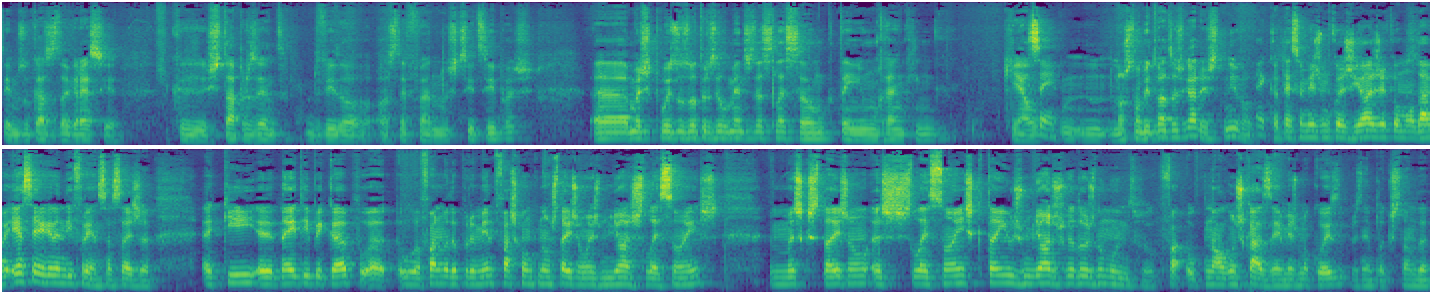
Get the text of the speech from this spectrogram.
temos o caso da Grécia, que está presente devido ao, ao Stefanos Tsitsipas, uh, mas depois os outros elementos da seleção que têm um ranking que é algo Sim. não estão habituados a jogar a este nível. É, acontece o mesmo com a Geórgia, com a Moldávia. Essa é a grande diferença, ou seja, Aqui eh, na ATP Cup, a, a forma de apuramento faz com que não estejam as melhores seleções, mas que estejam as seleções que têm os melhores jogadores do mundo. O que, em alguns casos é a mesma coisa, por exemplo, a questão da,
